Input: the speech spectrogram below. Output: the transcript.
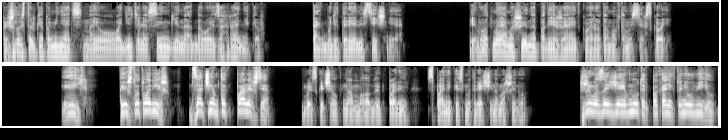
Пришлось только поменять моего водителя с Инги на одного из охранников. Так будет реалистичнее. И вот моя машина подъезжает к воротам автомастерской. «Эй, ты что творишь? Зачем так палишься?» Выскочил к нам молодой парень с паникой, смотрящий на машину. «Живо заезжай внутрь, пока никто не увидел!»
